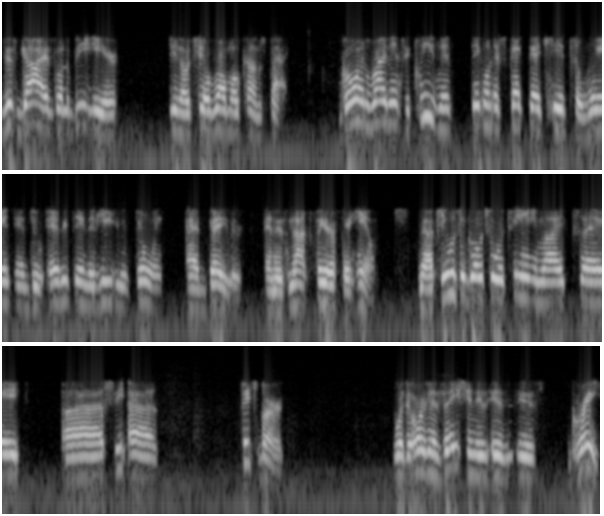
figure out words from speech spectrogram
this guy is going to be here, you know, till Romo comes back. Going right into Cleveland, they're going to expect that kid to win and do everything that he was doing at Baylor, and it's not fair for him. Now, if he was to go to a team like, say, uh, uh, Pittsburgh, where the organization is, is is great,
